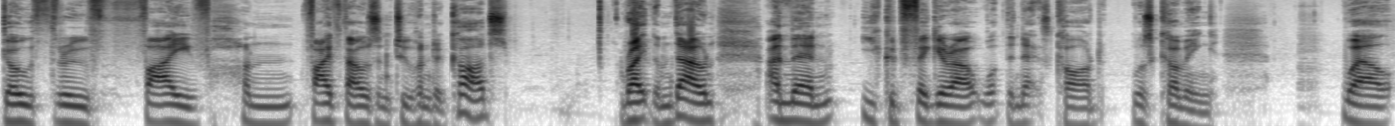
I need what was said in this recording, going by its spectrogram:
go through 5,200 cards, write them down, and then you could figure out what the next card was coming. Well,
